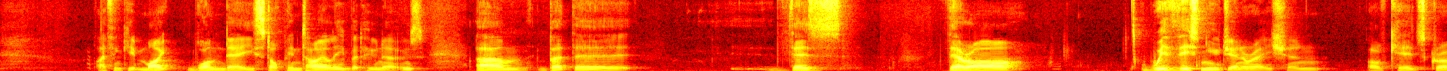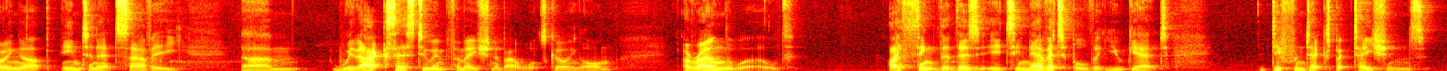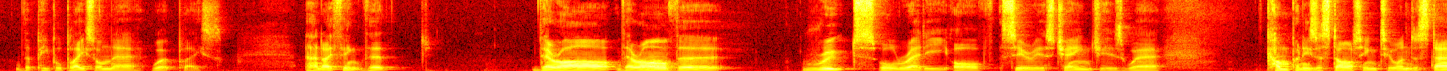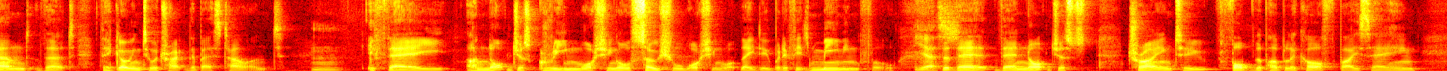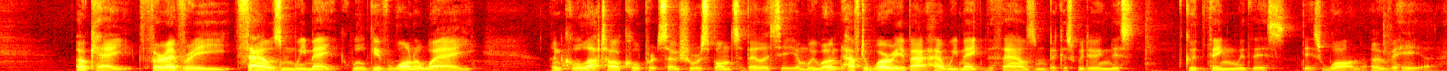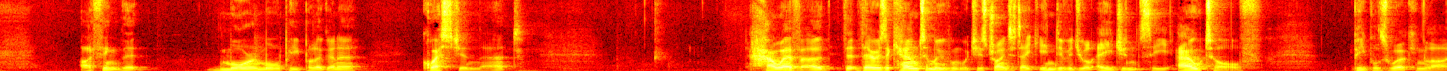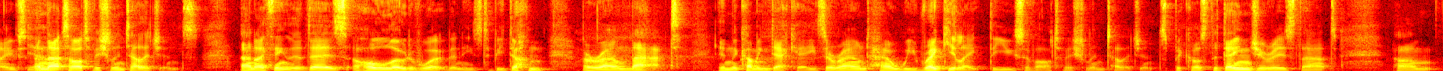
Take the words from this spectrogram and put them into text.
I think it might one day stop entirely, but who knows? Um, but the there's there are with this new generation of kids growing up internet savvy um, with access to information about what's going on around the world I think that there's it's inevitable that you get different expectations that people place on their workplace. And I think that there are there are the roots already of serious changes where companies are starting to understand that they're going to attract the best talent Mm. if they are not just greenwashing or social washing what they do, but if it's meaningful. Yes. That they're they're not just trying to fob the public off by saying, okay, for every thousand we make, we'll give one away and call that our corporate social responsibility, and we won't have to worry about how we make the thousand because we're doing this good thing with this this one over here. I think that more and more people are going to question that. However, th- there is a counter movement which is trying to take individual agency out of people's working lives, Yeah. and that's artificial intelligence. And I think that there's a whole load of work that needs to be done around that in the coming decades around how we regulate the use of artificial intelligence, because the danger is that um,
